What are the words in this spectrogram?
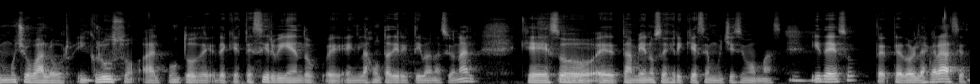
mucho valor, incluso al punto de, que estés sirviendo eh, en la Junta Directiva Nacional, que eso también nos enriquece muchísimo más. Y de eso te, doy las gracias.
